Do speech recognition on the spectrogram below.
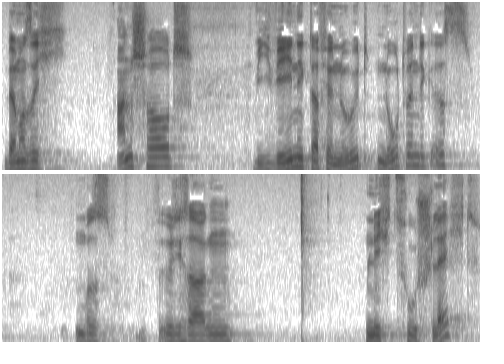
wenn man sich anschaut, wie wenig dafür notwendig ist, muss, würde ich sagen, nicht zu schlecht,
